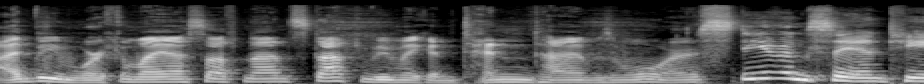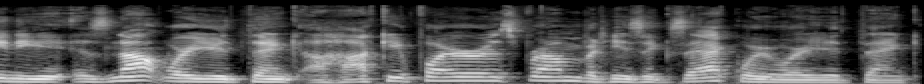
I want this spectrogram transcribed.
I'd be working my ass off nonstop to be making ten times more. Steven Santini is not where you'd think a hockey player is from, but he's exactly where you'd think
